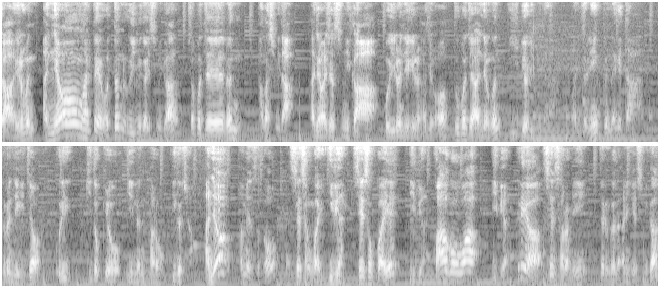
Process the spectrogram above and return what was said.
자, 여러분 안녕 할 때 어떤 의미가 있습니까? 첫 번째는 반갑습니다. 안녕하셨습니까? 뭐 이런 얘기를 하죠. 두 번째 안녕은 이별입니다. 완전히 끝내겠다. 그런 얘기죠. 우리 기독교인은 바로 이거죠. 안녕 하면서도 세상과의 이별, 세속과의 이별, 과거와 이별. 그래야 새 사람이 되는 것 아니겠습니까?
